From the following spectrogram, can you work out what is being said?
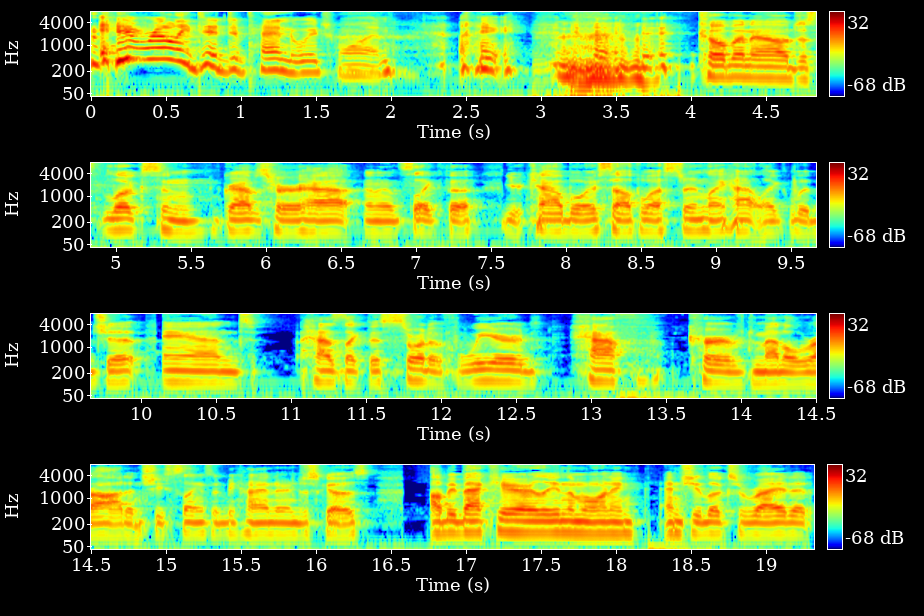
it really did depend which one. Koba now just looks and grabs her hat, and it's like the your cowboy southwestern like hat, like legit, and has like this sort of weird half curved metal rod, and she slings it behind her and just goes, "I'll be back here early in the morning." And she looks right at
